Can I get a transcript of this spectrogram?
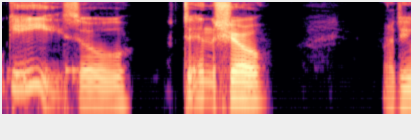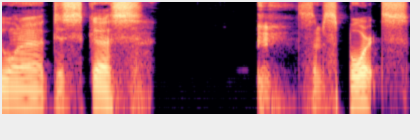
Okay, so to end the show, I do want to discuss some sports.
